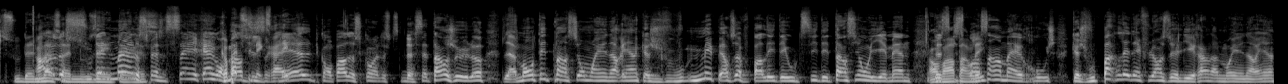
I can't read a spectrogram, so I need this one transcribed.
Soudainement, Ah, là, ça nous là, ça fait 5 ans qu'on parle d'Israël, puis qu'on parle de, ce de cet enjeu-là, de la montée de tension au Moyen-Orient, que je vous m'ai perdu à vous parler des outils, des tensions au Yémen, On de ce en qui se parler. passe en mer Rouge, que je vous parlais de l'influence de l'Iran dans le Moyen-Orient.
